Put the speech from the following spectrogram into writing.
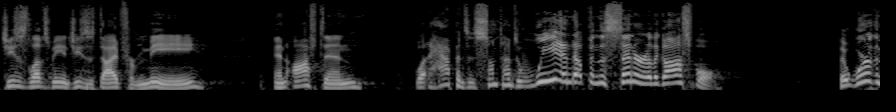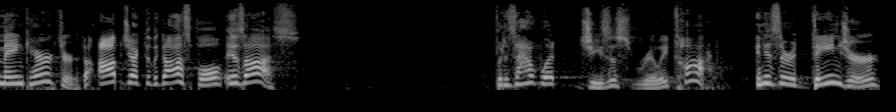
Jesus loves me and Jesus died for me. And often, what happens is sometimes we end up in the center of the gospel. That we're the main character. The object of the gospel is us. But is that what Jesus really taught? And is there a danger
